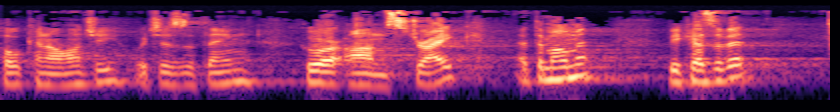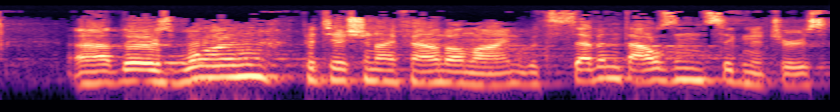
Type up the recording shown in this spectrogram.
Tolkienology, which is a thing, who are on strike at the moment because of it. Uh, there's one petition I found online with 7,000 signatures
